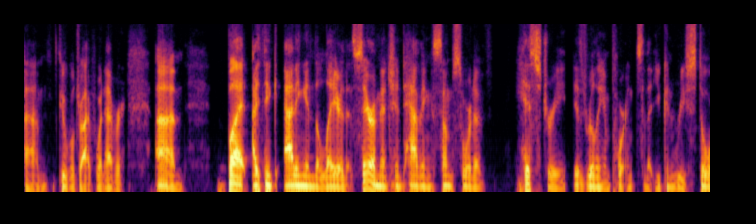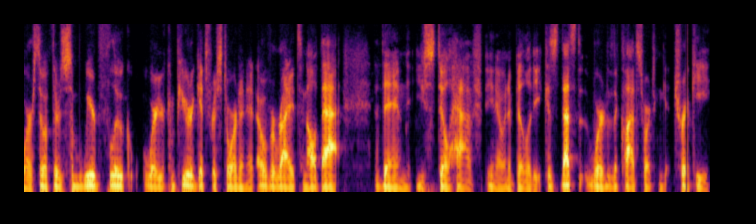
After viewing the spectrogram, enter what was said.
um, Google Drive, whatever. Um, but I think adding in the layer that Sarah mentioned, having some sort of history is really important so that you can restore. So if there's some weird fluke where your computer gets restored and it overwrites and all that, then you still have you know an ability because that's where the cloud storage can get tricky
